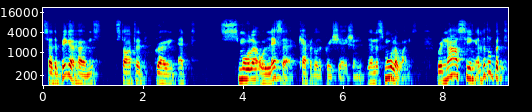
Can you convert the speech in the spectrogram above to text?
So the bigger homes started growing at smaller or lesser capital appreciation than the smaller ones. We're now seeing a little bit,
